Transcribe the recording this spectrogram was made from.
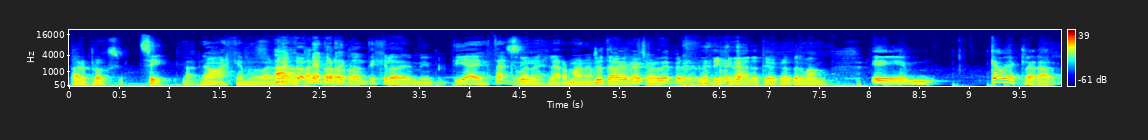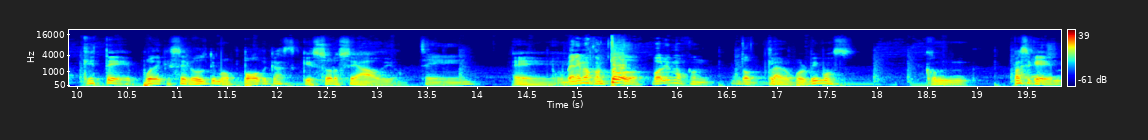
Para el próximo. Sí. Dale. No, es que es muy bueno. Ah, me, pará, me acordé cuando te dije lo de mi tía esta, que Sí. bueno, es la hermana. Yo también me acordé, pero no te dije nada, no te iba a cortar el mambo. Eh, Cabe aclarar que este puede que sea el último podcast que solo sea audio. Sí. Eh, Venimos con todo. Volvimos con todo. claro, volvimos con... Pasa que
